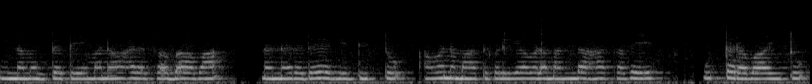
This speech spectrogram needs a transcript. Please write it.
ನಿನ್ನ ಮುಗ್ಧತೆ, ಮನೋಹರ ಸ್ವಭಾವ ನನ್ನ ಹೃದಯ ಗೆದ್ದಿತ್ತು. ಅವನ ಮಾತುಗಳಿಗೆ ಅವಳ ಮಂದಹಾಸವೇ ಉತ್ತರವಾಯಿತು.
